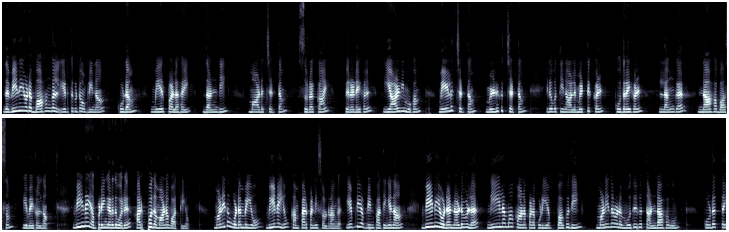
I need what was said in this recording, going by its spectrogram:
இந்த வீணையோட பாகங்கள் எடுத்துக்கிட்டோம் அப்படின்னா குடம் மேற்பலகை தண்டி மாடச்சட்டம் சுரக்காய் பிரடைகள் யாழிமுகம் மேலச்சட்டம் மெழுகுச்சட்டம் இருபத்தி நாலு மெட்டுக்கள் குதிரைகள் லங்கர் நாகபாசம் இவைகள் தான் வீணை அப்படிங்கிறது ஒரு அற்புதமான வாத்தியம். மனித உடம்பையும் வீணையும் கம்பேர் பண்ணி சொல்கிறாங்க எப்படி அப்படின்னு பார்த்தீங்கன்னா வீணையோட நடுவில் நீளமாக காணப்படக்கூடிய பகுதி மனிதனோட முதுகு தண்டாகவும் குடத்தை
